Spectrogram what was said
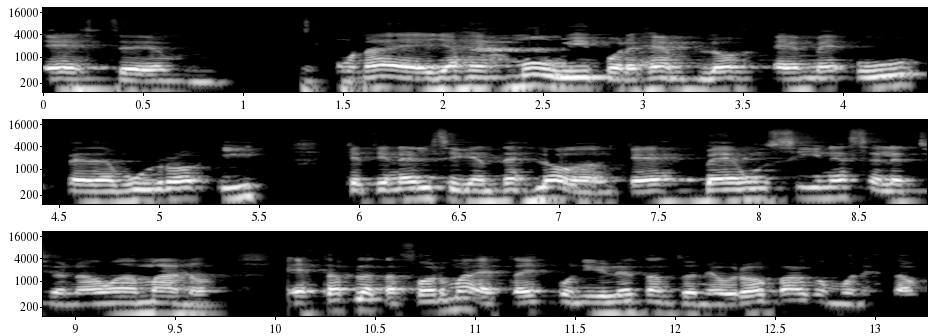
Este, una de ellas es Movie, por ejemplo, M-U-P de burro y que tiene el siguiente eslogan, que es Ve un cine seleccionado a mano. Esta plataforma está disponible tanto en Europa como en Estados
